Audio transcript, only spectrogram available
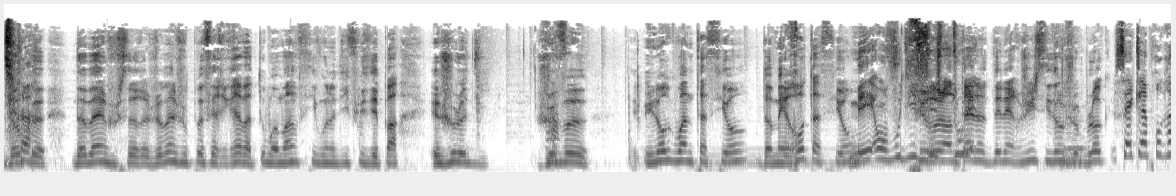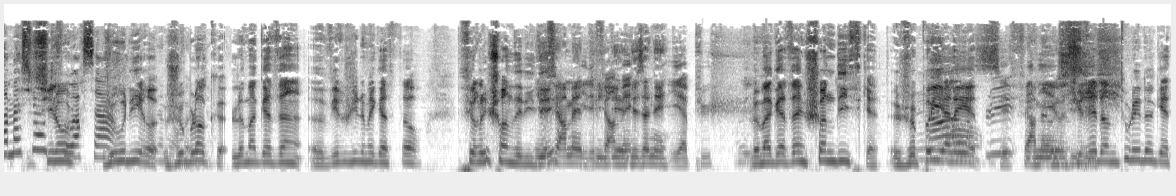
Donc euh, demain je serai, demain je peux faire grève à tout moment si vous ne diffusez pas. Et je le dis, je Ah. veux une augmentation de mes rotations Mais on vous diffuse sur l'antenne d'énergie, sinon je bloque C'est avec la programmation qu'il faut voir ça. je vais vous dire, je bloque le magasin euh, Virgin Megastore sur les Il est fermé Il est depuis fermé. des, des années. Il y a pu. Le magasin Champ-Disque, je peux y aller. plus. C'est fermé aussi. J'irai dans tous les nuggets.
